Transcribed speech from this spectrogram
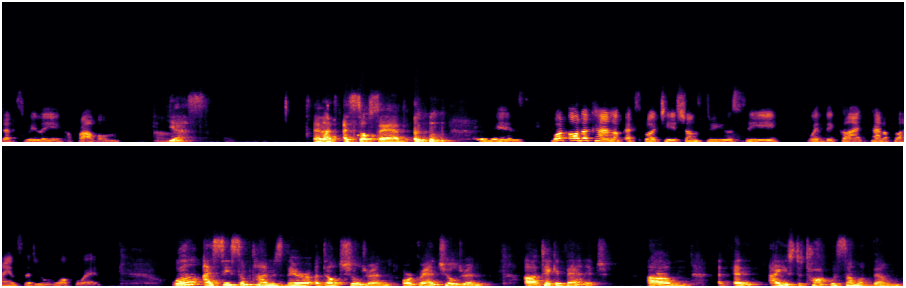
that's really a problem. Um, yes, and that's, that's so sad. it is. What other kind of exploitations do you see with the client, kind of clients that you work with? Well, I see sometimes their adult children or grandchildren uh, take advantage. Um, and I used to talk with some of them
